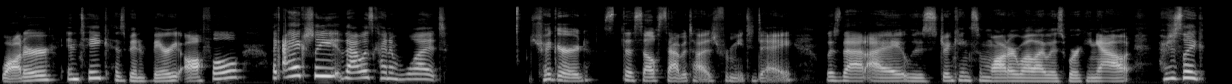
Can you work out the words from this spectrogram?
water intake has been very awful. Like, I actually, that was kind of what triggered the self sabotage for me today was that I was drinking some water while I was working out. I was just like,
